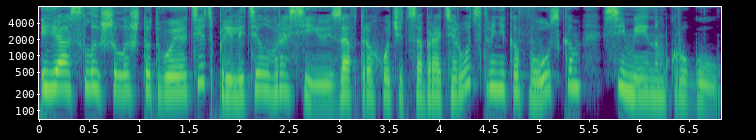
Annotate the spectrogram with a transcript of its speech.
«Я слышала, что твой отец прилетел в Россию и завтра хочет собрать родственников в узком семейном кругу».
